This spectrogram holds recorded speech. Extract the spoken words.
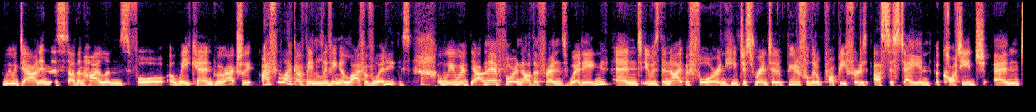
We were down in the Southern Highlands for a weekend. We were actually, I feel like I've been living a life of weddings. We were down there for another friend's wedding, and it was the night before, and he just rented a beautiful little property for us to stay in, a cottage. And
